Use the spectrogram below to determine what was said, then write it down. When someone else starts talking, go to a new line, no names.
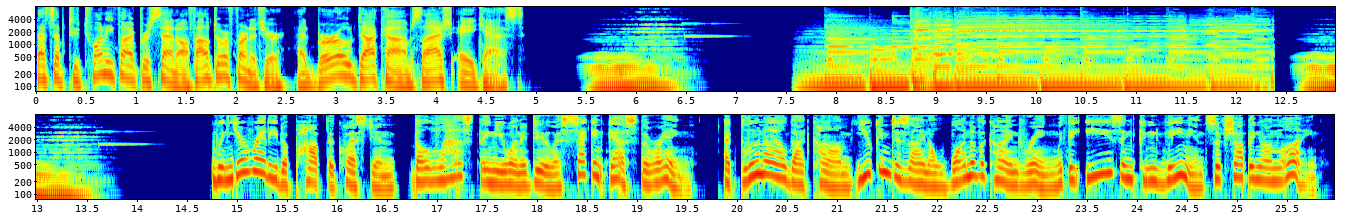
That's up to 25% off outdoor furniture at burrow.com slash ACAST.
When you're ready to pop the question, the last thing you want to do is second guess the ring. At Bluenile.com, you can design a one of a kind ring with the ease and convenience of shopping online.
